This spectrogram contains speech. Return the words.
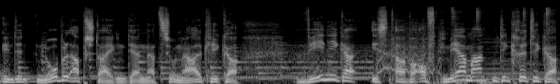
in den Nobelabsteigen der Nationalkicker. Weniger ist aber oft mehr, mahnten die Kritiker.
